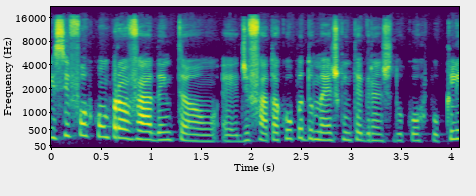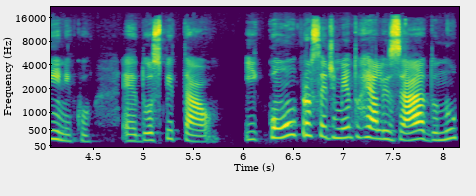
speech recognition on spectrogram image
E se for comprovada, então, é, de fato, a culpa do médico integrante do corpo clínico é, do hospital e com o procedimento realizado no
